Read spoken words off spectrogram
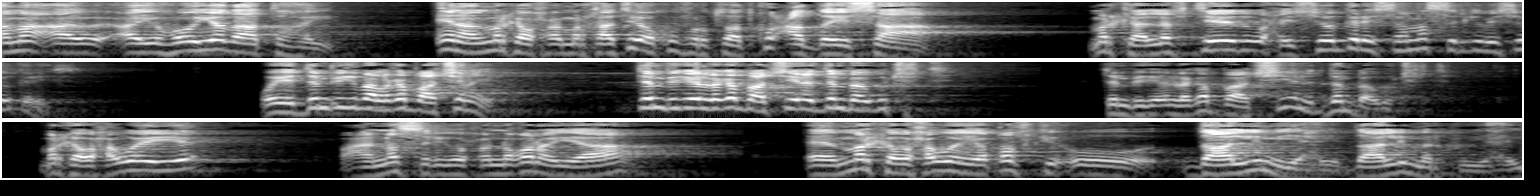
ama ay hooyadaa tahay inaad marka waxa markhaatiga ku furtood ku caddaysaa marka lafteedu waxay soo gelaysaa nasrigii bay soo gelaysaa waayo dembigii baa laga baajinaya. Dembiga in laga baajiyana dembaa ugu jirta. Dembiga in laga baajiyana dembaa ugu jirta. Marka waxa weeye waxaa nasrigi wuxuu noqonayaa marka waxa weeye qofkii uu daalim yahay daalim markuu yahay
